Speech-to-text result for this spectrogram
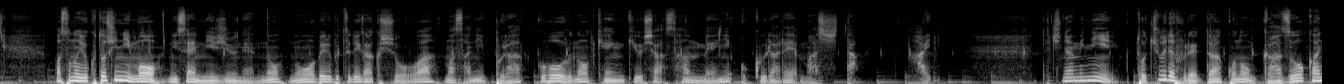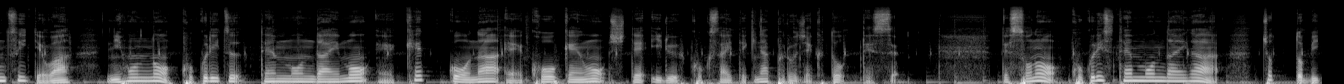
まあ、その翌年にも2020年のノーベル物理学賞はまさにブラックホールの研究者3名に贈られました。はい。ちなみに途中で触れたこの画像化については日本の国立天文台も、結構な、貢献をしている国際的なプロジェクトです。で、その国立天文台がちょっとびっ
